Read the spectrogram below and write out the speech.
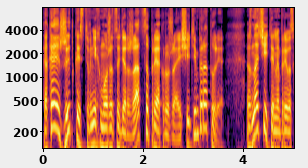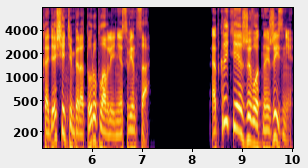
какая жидкость в них может содержаться при окружающей температуре, значительно превосходящей температуру плавления свинца. Открытие животной жизни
